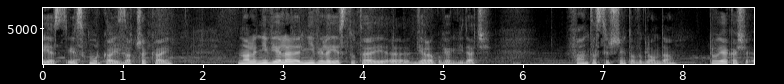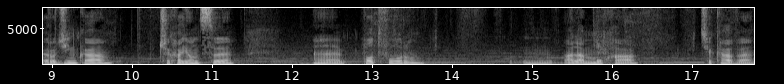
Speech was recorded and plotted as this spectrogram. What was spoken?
jest, jest chmurka i zaczekaj. No ale niewiele, niewiele jest tutaj e, dialogów, jak widać. Fantastycznie to wygląda. Tu jakaś rodzinka, czyhający e, potwór, mm, ala mucha. Ciekawe.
